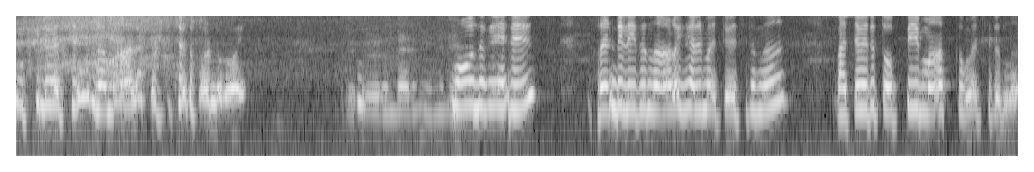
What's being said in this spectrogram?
മുക്കിൽ വെച്ച് മാല പൊട്ടിച്ചെടുത്തോണ്ട് പോയി. മൂന്ന് പേര്. ഫ്രണ്ടിൽ ഇരുന്ന് ആൾ ഹെൽമെറ്റ് വെച്ചിരുന്ന് മറ്റവര് തൊപ്പിയും മാസ്കും വെച്ചിരുന്ന്.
